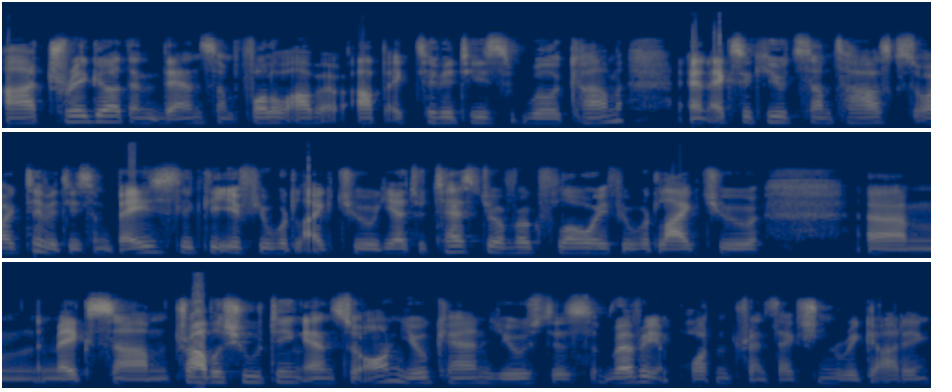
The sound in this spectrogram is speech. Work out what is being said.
are triggered and then some follow-up up activities will come and execute some tasks or activities. And basically if you would like to yeah to test your workflow if you would like to um, make some troubleshooting and so on, you can use this very important transaction regarding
